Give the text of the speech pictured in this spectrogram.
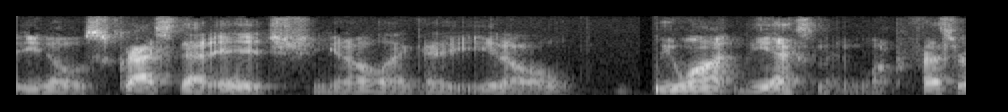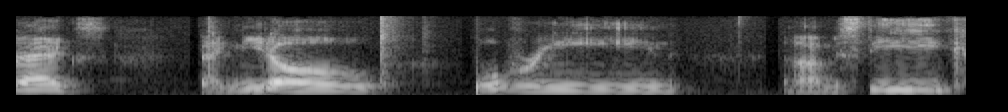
you know scratch that itch. You know, like you know, we want the X Men. We want Professor X, Magneto. Wolverine, uh, Mystique,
